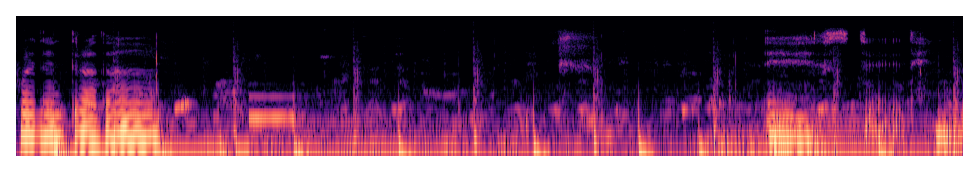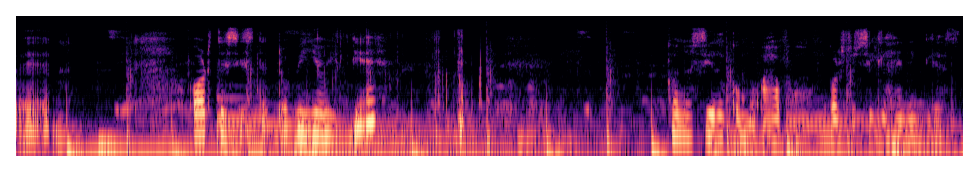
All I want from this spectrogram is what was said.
fue la entrada órtesis de tobillo y pie conocido como AVO por sus siglas en inglés.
